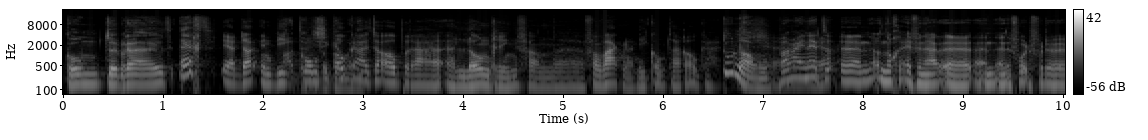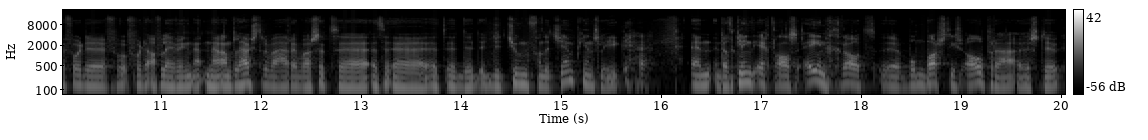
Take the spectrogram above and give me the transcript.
komt de bruid. Echt? Ja, da- en die Oh, dat komt ook uit de opera uh, Lohengrin van, eh, van Wagner. Die komt daar ook uit. Toen al. Eh, Waar wij net ja. eh, nog even naar, eh, een- een- voor, voor, de, voor, de, voor, voor de aflevering na- naar aan het luisteren waren, was het, eh, het, eh, het, de, de, de tune van de Champions League. En dat klinkt echt als één groot eh, bombastisch opera-stuk.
